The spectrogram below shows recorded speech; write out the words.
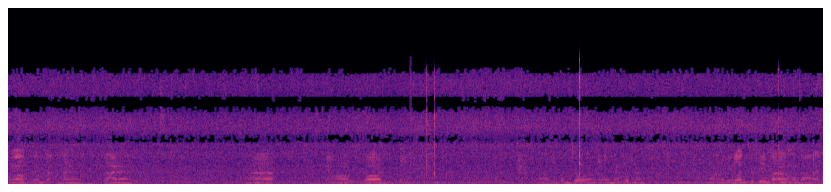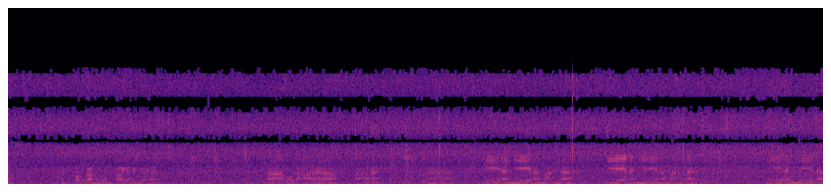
Đúng không? Để chậm nè lại nè. Đó đó rồi. Đó nhìn cần cho rồi nhấn nút nè. Đó nó hiện lên cái phím à, màu đỏ đấy nè. Không cần luôn coi cho nó dễ. Đó màu đỏ. đó nhẹ là nhẹ là mạnh nè nhẹ là nhẹ là mạnh nè nhẹ là nhẹ là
